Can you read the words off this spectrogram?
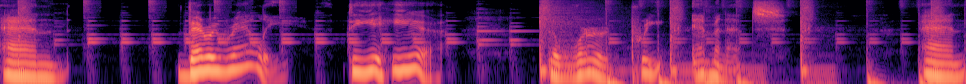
And very rarely do you hear the word preeminence? And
